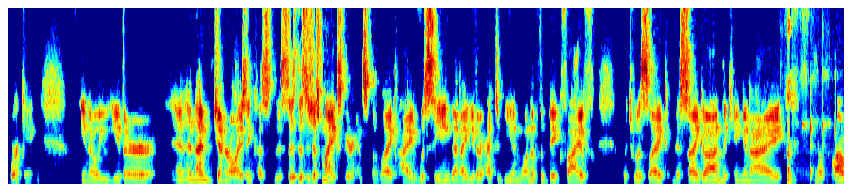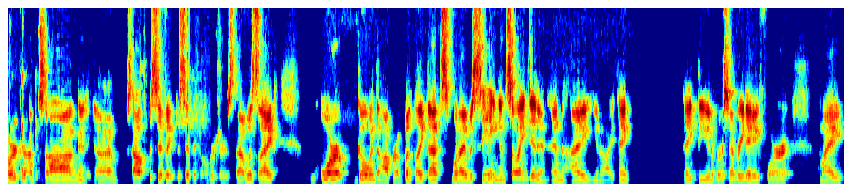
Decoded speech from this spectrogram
working. You know, you either and, and I'm generalizing because this is this is just my experience, but like I was seeing that I either had to be in one of the big five, which was like Miss Saigon, The King and I, you know, Flower Drum Song, um, South Pacific, Pacific Overtures. That was like, or go into opera. But like that's what I was seeing, and so I didn't. And I, you know, I thank thank the universe every day for my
